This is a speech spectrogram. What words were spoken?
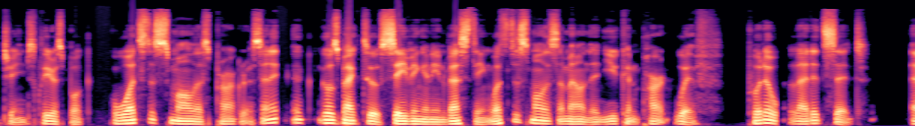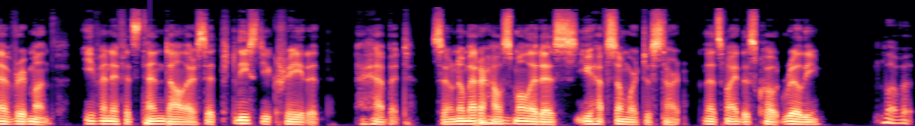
James Clear's book. What's the smallest progress? And it, it goes back to saving and investing. What's the smallest amount that you can part with? Put a, let it sit every month even if it's $10, at least you created a habit. So no matter how mm. small it is, you have somewhere to start. That's why this quote really love it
